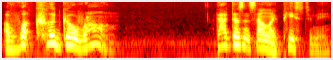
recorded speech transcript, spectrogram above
of what could go wrong. That doesn't sound like peace to me.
